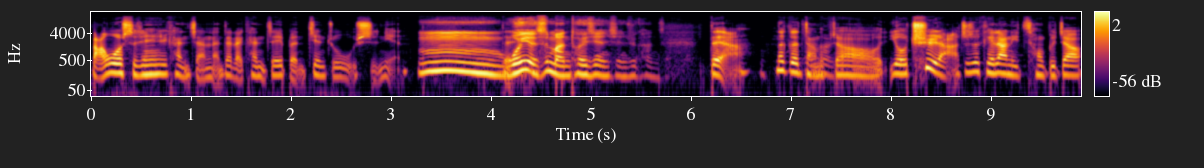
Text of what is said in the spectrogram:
把握时间先去看展览，再来看这一本《建筑五十年》。嗯，我也是蛮推荐先去看展。对啊，那个讲的比较有趣啊，就是可以让你从比较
